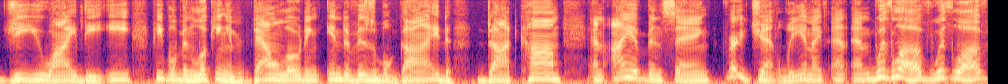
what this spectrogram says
G U I D E. People have been looking and downloading indivisibleguide.com. And I have been saying very gently and I and, and with love, with love,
